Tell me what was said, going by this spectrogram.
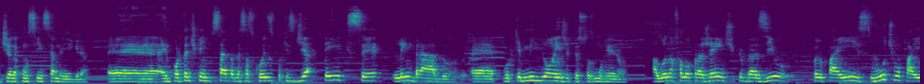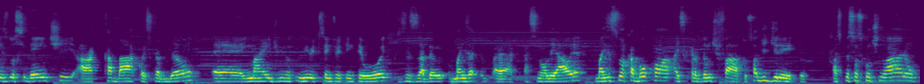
Dia da Consciência Negra. É, é, importante que a gente saiba dessas coisas porque esse dia tem que ser lembrado, é, porque milhões de pessoas morreram. A Luna falou pra gente que o Brasil foi o país, o último país do Ocidente a acabar com a escravidão é, em maio de 1888. Princesa Isabel mais, assinou a Lei Áurea, mas isso não acabou com a, a escravidão de fato, só de direito. As pessoas continuaram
